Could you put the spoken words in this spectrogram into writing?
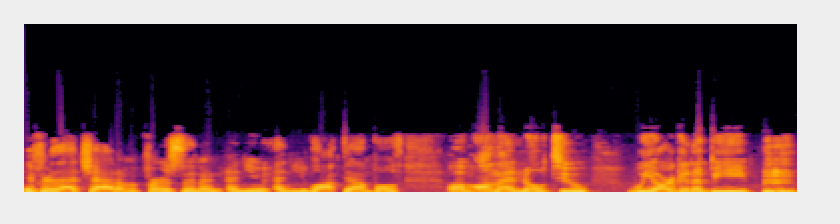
if you're that chat of a person and, and you and you lock down both. Um, on that note too, we are going to be.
